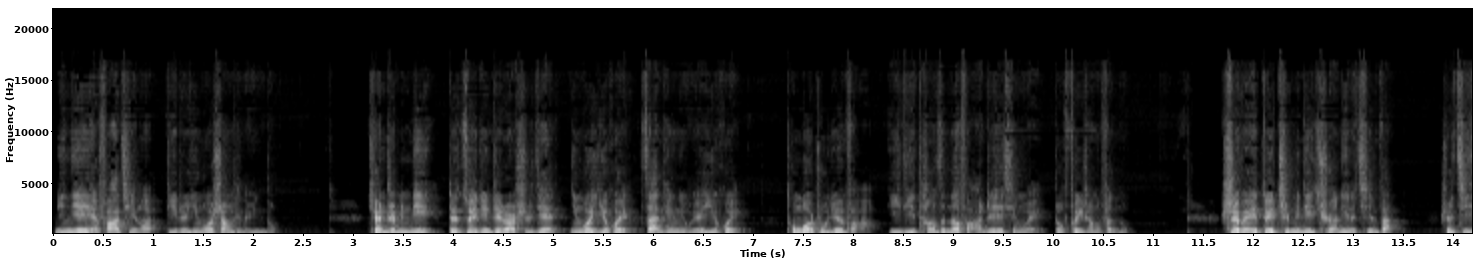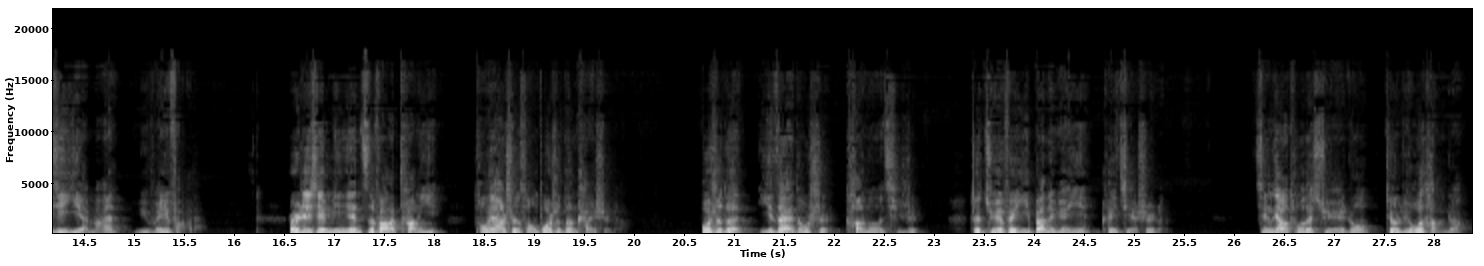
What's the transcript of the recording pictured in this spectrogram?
民间也发起了抵制英国商品的运动。全殖民地对最近这段时间英国议会暂停纽约议会通过驻军法以及汤森德法案这些行为都非常的愤怒，视为对殖民地权利的侵犯，是极其野蛮与违法的。而这些民间自发的抗议，同样是从波士顿开始的。波士顿一再都是抗争的旗帜，这绝非一般的原因可以解释的。清教徒的血液中就流淌着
